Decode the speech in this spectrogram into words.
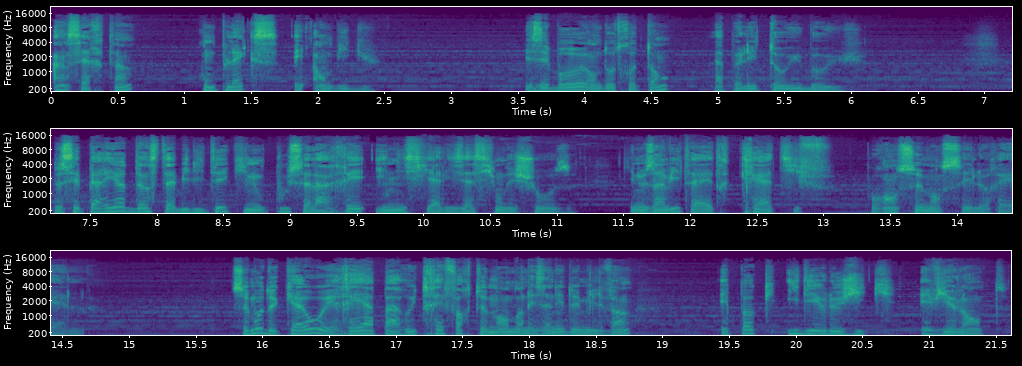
incertain, complexe et ambigu. Les Hébreux, en d'autres temps, l'appelaient Tohu Bohu. De ces périodes d'instabilité qui nous poussent à la réinitialisation des choses, qui nous invitent à être créatifs pour ensemencer le réel. Ce mot de chaos est réapparu très fortement dans les années 2020, époque idéologique et violente,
